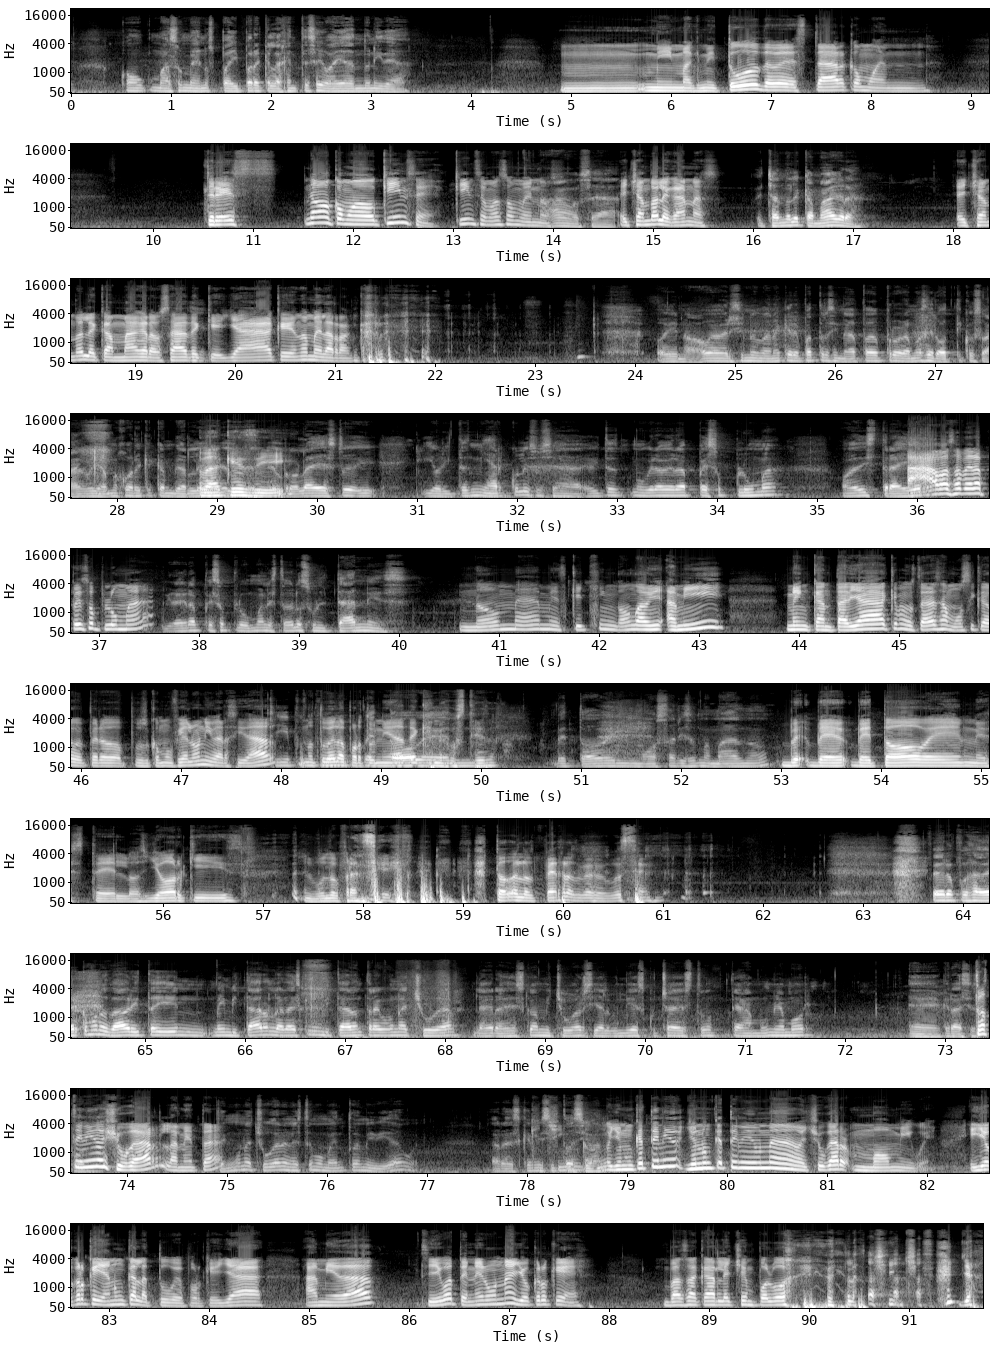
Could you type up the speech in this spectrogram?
Más o menos para ahí para que la gente se vaya dando una idea. Mm, mi magnitud debe estar como en Tres. No, como 15. 15 más o menos. Ah, o sea. Echándole ganas. Echándole camagra. Echándole camagra, o sea, de que ya queriéndome la arrancar. Oye, no, voy a ver si nos van a querer patrocinar para programas eróticos o algo. Ya mejor hay que cambiarle el, que sí? rol a esto. Y, y, ahorita es miércoles, o sea, ahorita me voy a ver a peso pluma. Voy a distraer. Ah, ¿vas a ver a peso pluma? Voy a ver a peso pluma al estado de los sultanes. No mames, qué chingón. A mí, a mí me encantaría que me gustara esa música, güey, pero pues como fui a la universidad, pues, no tuve la oportunidad de que me guste eso. Beethoven, Mozart y esas mamadas, ¿no? Beethoven, este, los Yorkies, el bulldog francés, todos los perros, güey, me gustan. Pero pues a ver cómo nos va ahorita. Y me invitaron, la verdad es que me invitaron, traigo una chugar. Le agradezco a mi chugar si algún día escucha esto. Te amo, mi amor. Eh, gracias. ¿Tú has tenido sugar, la neta? Tengo una sugar en este momento de mi vida, güey. La verdad es que mi situación. Yo nunca he tenido, yo nunca he tenido una sugar mommy, güey. Y yo creo que ya nunca la tuve, porque ya a mi edad, si llego a tener una, yo creo que va a sacar leche en polvo de las chichis. ya,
